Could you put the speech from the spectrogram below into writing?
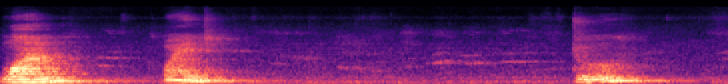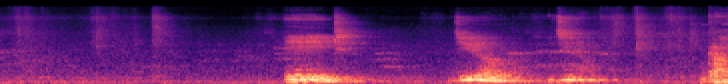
one eight, zero zero. গ্রাম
